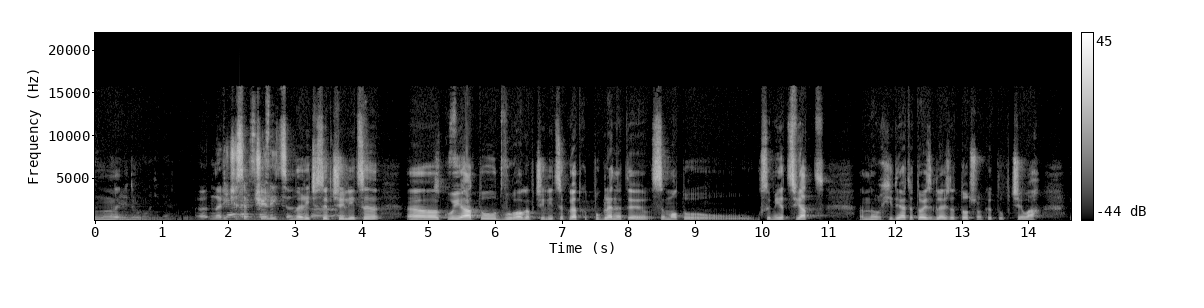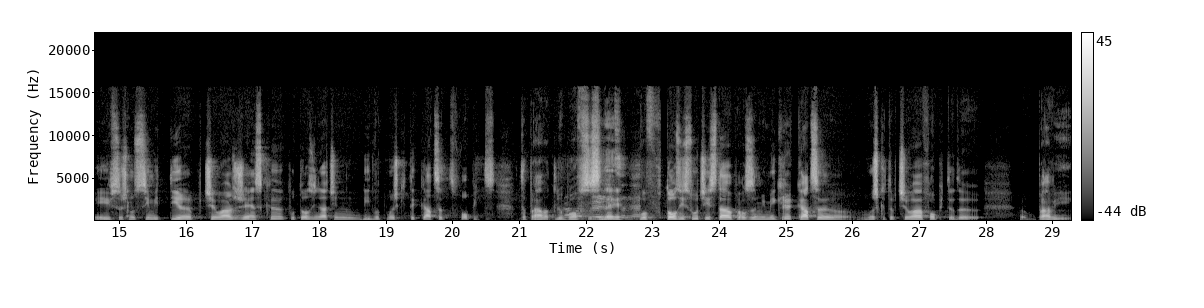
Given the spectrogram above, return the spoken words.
Не, Нарича се пчелица. нарича се пчелица, която дворога пчелица, която като погледнете самото, самият цвят на орхидеята, той изглежда точно като пчела. И всъщност имитира пчела женска, по този начин идват мъжките, кацат в опит да правят любов с нея. В този случай става въпрос за мимикрия, каца мъжката пчела в опита да прави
